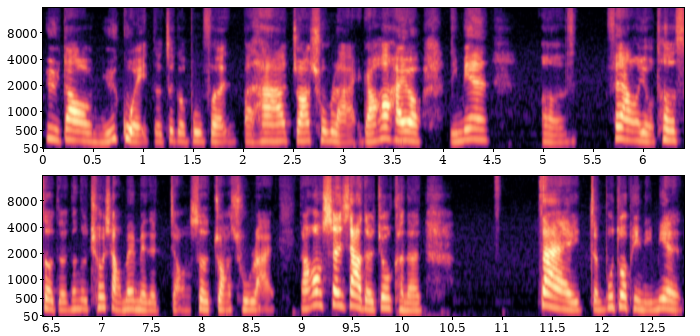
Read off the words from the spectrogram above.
遇到女鬼的这个部分，把它抓出来，然后还有里面呃非常有特色的那个秋小妹妹的角色抓出来，然后剩下的就可能在整部作品里面，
